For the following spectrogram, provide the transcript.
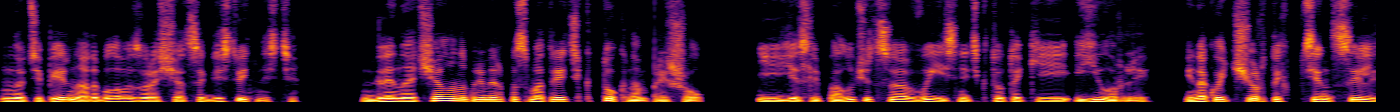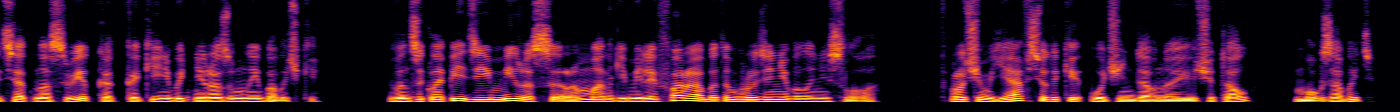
Но теперь надо было возвращаться к действительности. Для начала, например, посмотреть, кто к нам пришел. И, если получится, выяснить, кто такие Йорли. И на кой черт их птенцы летят на свет, как какие-нибудь неразумные бабочки. В энциклопедии мира сэра Манги Мелифара об этом вроде не было ни слова. Впрочем, я все-таки очень давно ее читал, мог забыть.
